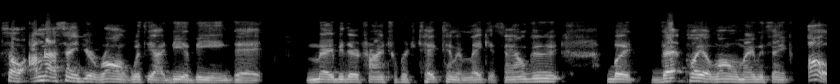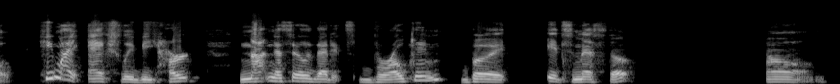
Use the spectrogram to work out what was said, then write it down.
So I'm not saying you're wrong with the idea being that maybe they're trying to protect him and make it sound good, but that play alone made me think, oh, he might actually be hurt. Not necessarily that it's broken, but it's messed up. Um,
